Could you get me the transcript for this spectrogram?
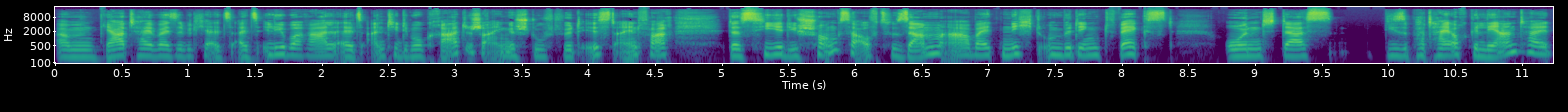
ähm, ja teilweise wirklich als, als illiberal, als antidemokratisch eingestuft wird, ist einfach, dass hier die Chance auf Zusammenarbeit nicht unbedingt wächst. Und dass diese Partei auch gelernt hat,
